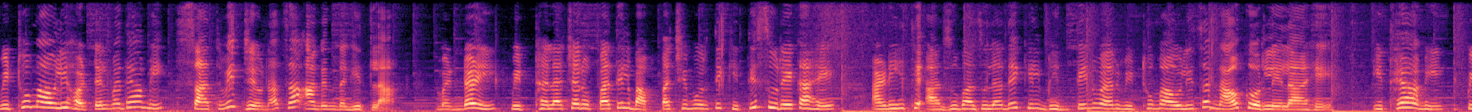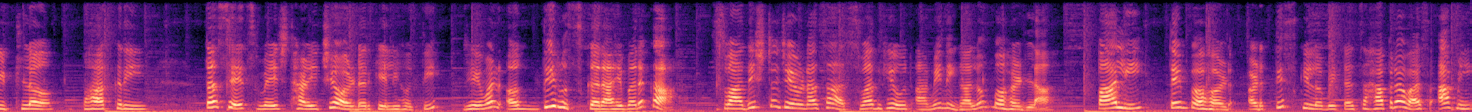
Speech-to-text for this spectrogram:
विठू माऊली हॉटेलमध्ये आम्ही सात्विक जेवणाचा आनंद घेतला. मंडळी विठ्ठलाच्या रूपातील बाप्पाची मूर्ती किती सुरेख आहे. आणि इथे आजूबाजूला देखील भिंतींवर विठू माऊलीचं नाव कोरलेलं आहे. इथे आम्ही पिठलं भाकरी तसेच व्हेज थाळीची ऑर्डर केली होती. जेवण अगदी रुचकर आहे बरं का? स्वादिष्ट जेवणाचा आस्वाद घेऊन आम्ही निघालो महडला पाली ते महड अडतीस किलोमीटरचा हा प्रवास आम्ही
